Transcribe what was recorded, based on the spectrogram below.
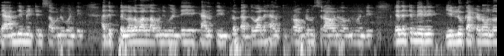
ఫ్యామిలీ మెయింటెనెన్స్ అవనివ్వండి అది పిల్లల వల్ల అవనివ్వండి హెల్త్ ఇంట్లో పెద్దవాళ్ళ హెల్త్ ప్రాబ్లమ్స్ రావడం అవనివ్వండి లేదంటే మీరు ఇల్లు కట్టడంలో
